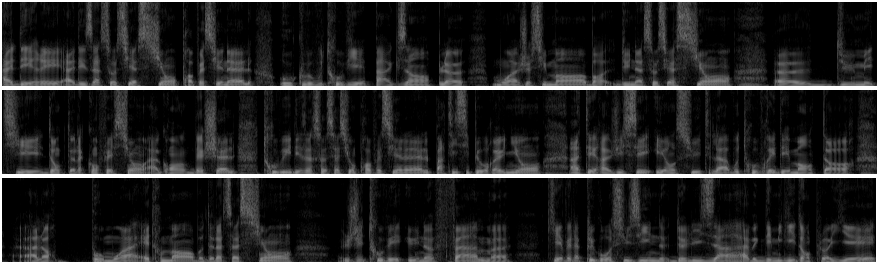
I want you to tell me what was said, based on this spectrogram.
adhérer à des associations professionnelles ou que vous vous trouviez, par exemple, euh, moi, je suis membre d'une association euh, du métier, donc de la confession à grande échelle. Trouvez des associations professionnelles, participez aux réunions, interagissez et ensuite, là, vous trouverez des mentors. Alors, pour moi, être membre de l'association, j'ai trouvé une femme qui avait la plus grosse usine de l'USA avec des milliers d'employés.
